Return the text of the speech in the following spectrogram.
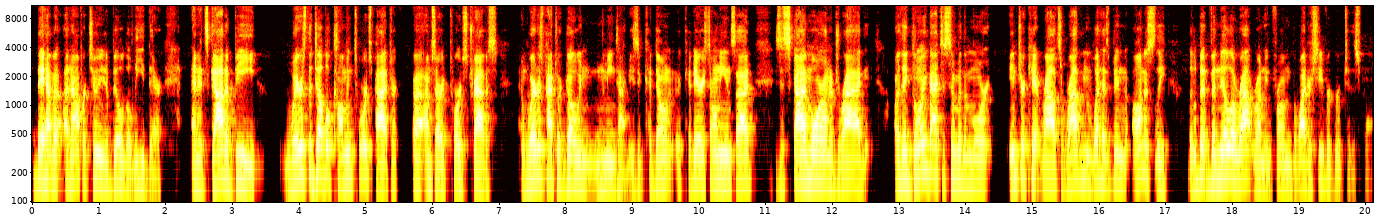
they have a, an opportunity to build a lead there. And it's got to be where's the double coming towards Patrick? Uh, I'm sorry, towards Travis. And where does Patrick go in, in the meantime? Is it Kadarius Toney inside? Is it Skyy Moore on a drag? Are they going back to some of the more intricate routes rather than what has been honestly a little bit vanilla route running from the wide receiver group to this point?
